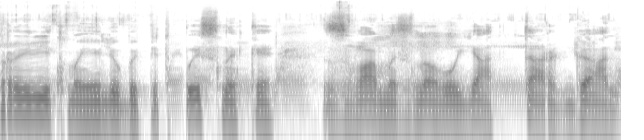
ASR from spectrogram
Привіт, мої любі підписники! З вами знову я, Тарган.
